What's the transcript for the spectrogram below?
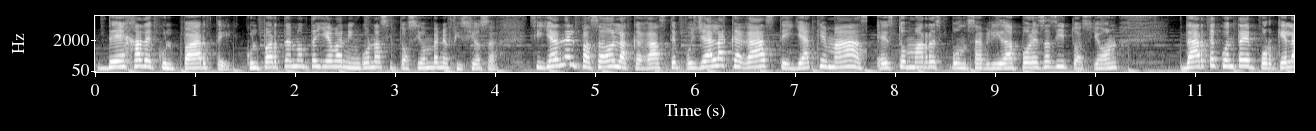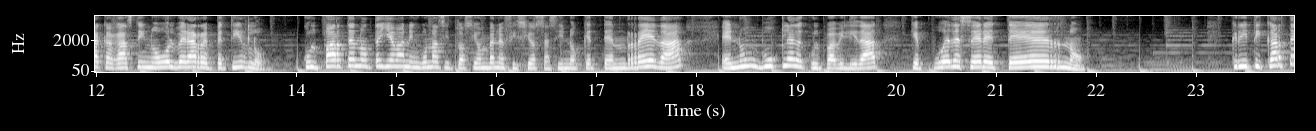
Deja de culparte. Culparte no te lleva a ninguna situación beneficiosa. Si ya en el pasado la cagaste, pues ya la cagaste, ya que más. Es tomar responsabilidad por esa situación, darte cuenta de por qué la cagaste y no volver a repetirlo. Culparte no te lleva a ninguna situación beneficiosa, sino que te enreda en un bucle de culpabilidad que puede ser eterno. Criticarte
